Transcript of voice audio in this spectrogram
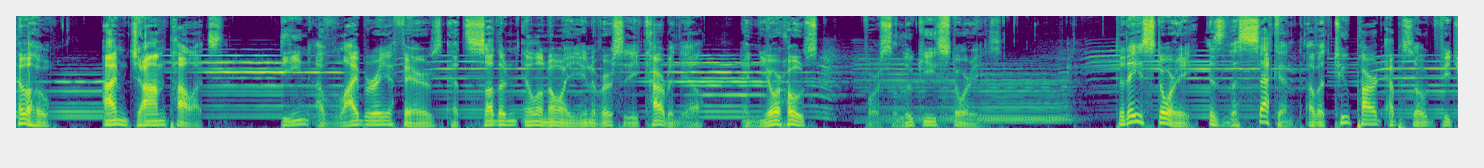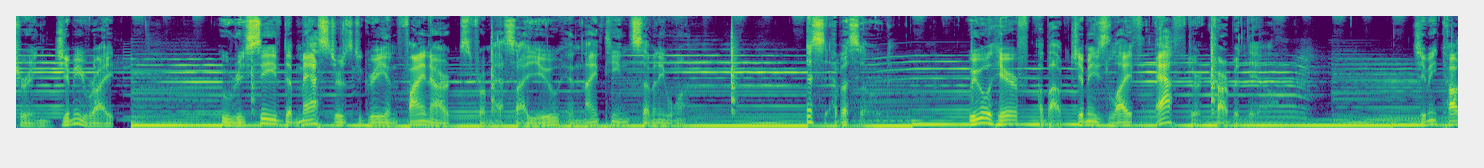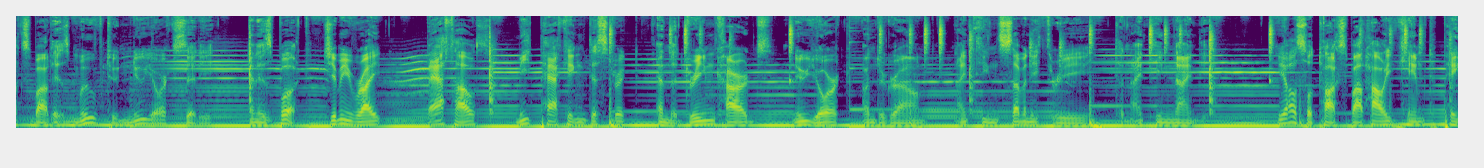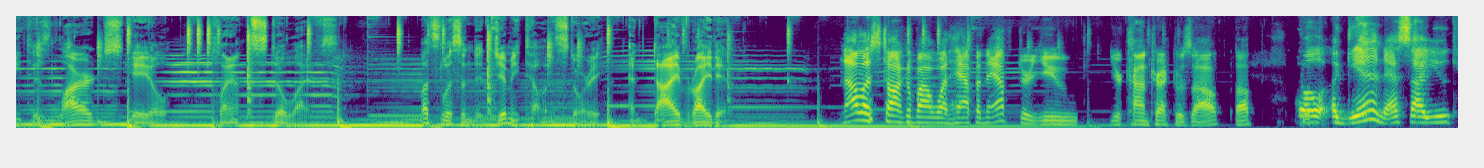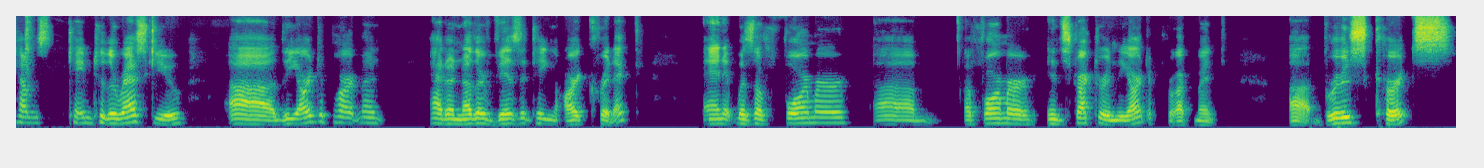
Hello, I'm John Pollitz, Dean of Library Affairs at Southern Illinois University Carbondale, and your host for Saluki Stories. Today's story is the second of a two part episode featuring Jimmy Wright, who received a master's degree in fine arts from SIU in 1971. This episode, we will hear about Jimmy's life after Carbondale Jimmy talks about his move to New York City and his book, Jimmy Wright, Bathhouse, Meatpacking District, and the Dream Cards, New York Underground, 1973 to 1990. He also talks about how he came to paint his large scale plant still lifes. Let's listen to Jimmy tell his story and dive right in. Now let's talk about what happened after you your contract was out up well, again, SIU comes came to the rescue. Uh, the art department had another visiting art critic, and it was a former um, a former instructor in the art department, uh, Bruce Kurtz.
